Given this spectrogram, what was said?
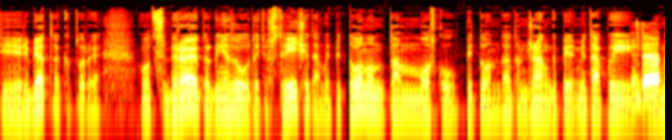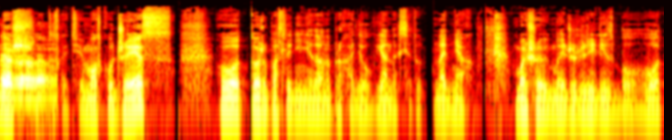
ребята, которые вот собирают, организовывают эти встречи, там и Python, он там Moscow Python, да, там Django и да, наш, да, да, да. так сказать, Moscow JS, вот, тоже последний недавно проходил в Яндексе тут на днях. Большой major релиз был, вот,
